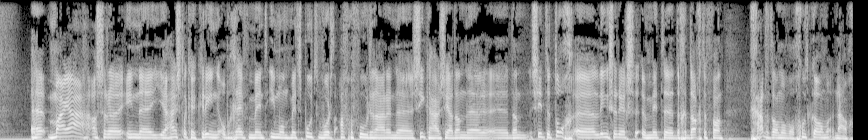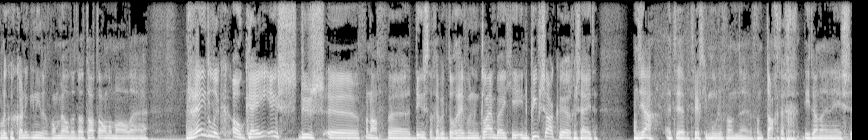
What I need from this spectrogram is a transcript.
Uh, maar ja, als er uh, in uh, je huiselijke kring op een gegeven moment iemand met spoed wordt afgevoerd naar een ziekenhuis. Ja, dan, dan zit er toch links en rechts met de gedachte van, gaat het allemaal wel goed komen? Nou, gelukkig kan ik in ieder geval melden dat dat allemaal redelijk oké is. Dus vanaf dinsdag heb ik toch even een klein beetje in de piepzak gezeten. Want ja, het betreft die moeder van, van 80 die dan ineens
